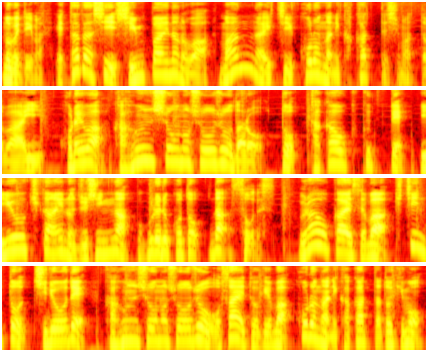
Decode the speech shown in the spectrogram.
述べています。えただし心配なのは万が一コロナにかかってしまった場合、これは花粉症の症状だろうと鷹をくくって医療機関への受診が遅れることだそうです。裏を返せばきちんと治療で花粉症の症状を抑えておけばコロナにかかった時も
